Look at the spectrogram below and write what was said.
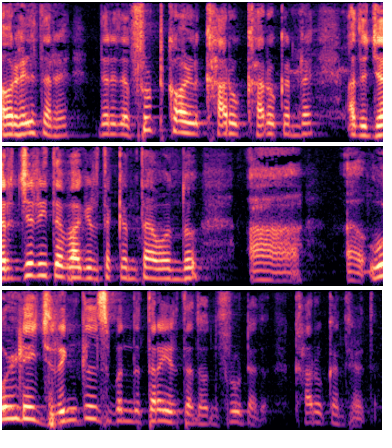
ಅವ್ರು ಹೇಳ್ತಾರೆ there is a fruit called ಖಾರು ಖಾರುಕ್ ಅಂದರೆ ಅದು ಜರ್ಜರಿತವಾಗಿರ್ತಕ್ಕಂಥ ಒಂದು ಓಲ್ಡ್ ಏಜ್ ರಿಂಕಲ್ಸ್ ಬಂದ ಥರ ಇರ್ತದೆ ಒಂದು ಫ್ರೂಟ್ ಅದು ಖಾರುಕ್ ಅಂತ ಹೇಳ್ತಾರೆ.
